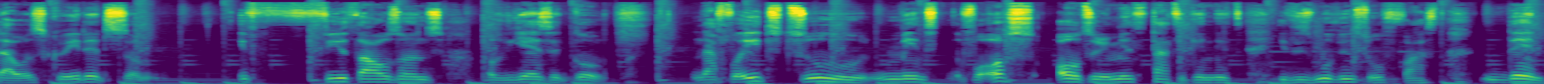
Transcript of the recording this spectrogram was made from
that was created some a few thousands of years ago that for it to remain for us all to remain static in it it is moving so fast then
